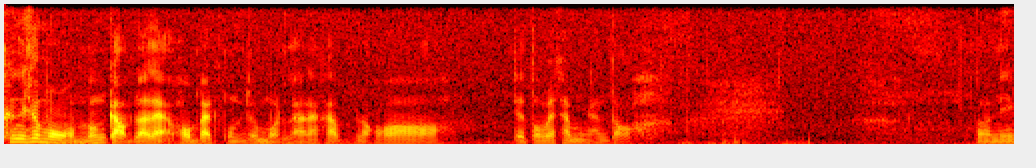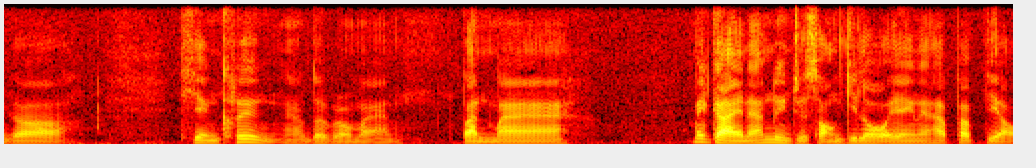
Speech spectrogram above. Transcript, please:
ครึ่งชั่วโมงผมต้องกลับแล้วแหละเพราะแบตผมจะหมดแล้วนะครับ แล้วก็เดี๋ยวต้องไปทำงานต่อ ตอนนี้ก็เที่ยงครึ่งนะครับ โดยประมาณ ปั่นมาไม่ไกลนะ 1.2 กิโลเองนะครับแป๊บเดียว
